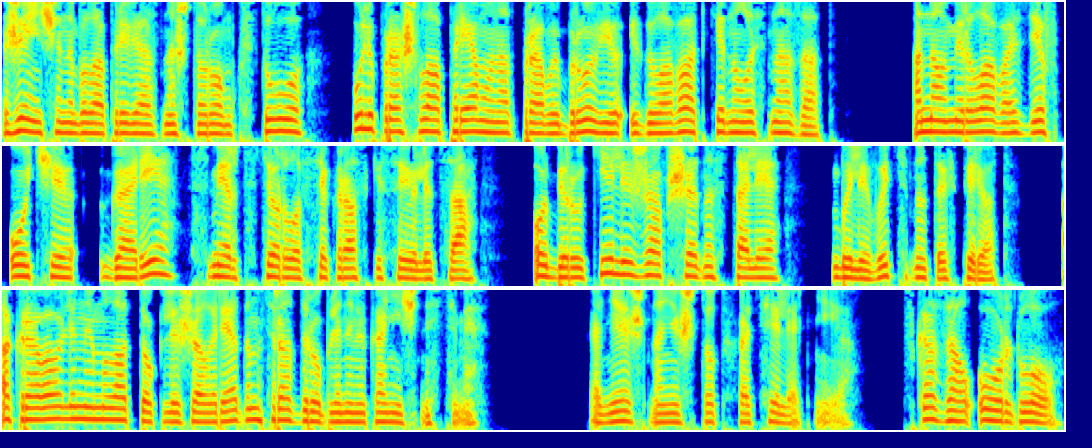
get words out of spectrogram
Женщина была привязана шнуром к стулу, пуля прошла прямо над правой бровью, и голова откинулась назад. Она умерла, воздев очи горе, смерть стерла все краски с ее лица. Обе руки, лежавшие на столе, были вытянуты вперед. Окровавленный молоток лежал рядом с раздробленными конечностями. «Конечно, они что-то хотели от нее», — сказал Ордлоу.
